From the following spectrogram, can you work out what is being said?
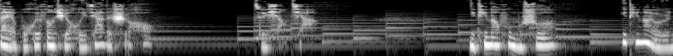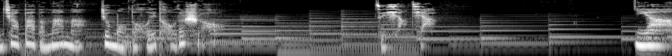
再也不会放学回家的时候，最想家。你听到父母说，一听到有人叫爸爸妈妈就猛地回头的时候，最想家。你呀，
